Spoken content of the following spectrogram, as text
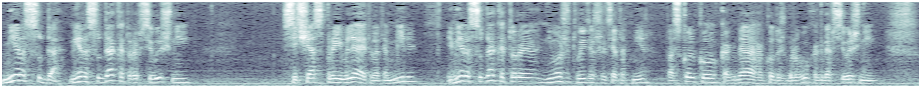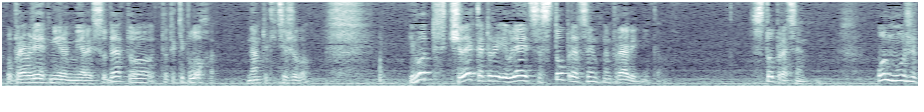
Мера суда, мера суда, которую Всевышний сейчас проявляет в этом мире – и мера суда, которая не может выдержать этот мир, поскольку когда Акодыш Брагу, когда Всевышний управляет миром мерой суда, то, то таки плохо, нам таки тяжело. И вот человек, который является стопроцентным праведником, стопроцентным, он может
